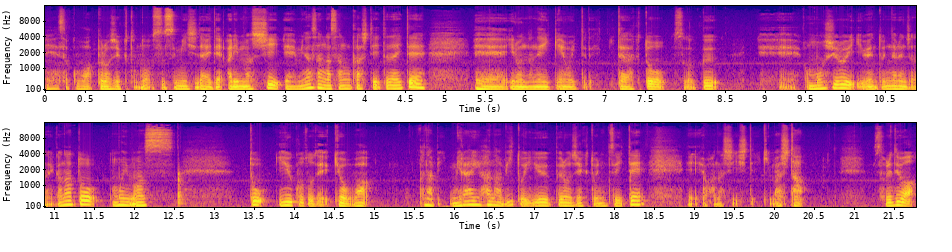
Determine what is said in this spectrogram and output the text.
えー、そこはプロジェクトの進み次第でありますし、えー、皆さんが参加していただいて、えいろんな、ね、意見を言ってただくとすごく、え、面白いイベントになるんじゃないかなと思います。ということで今日は花火未来花火というプロジェクトについて、え、お話ししていきましたそれでは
